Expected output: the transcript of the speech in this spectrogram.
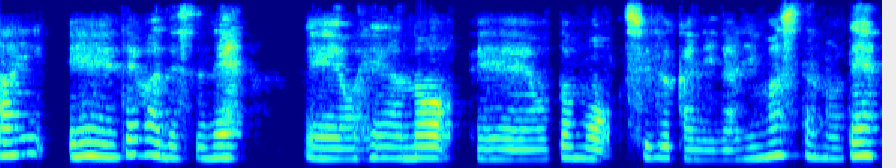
はい、えー、ではですね、えー、お部屋の、えー、音も静かになりましたので、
